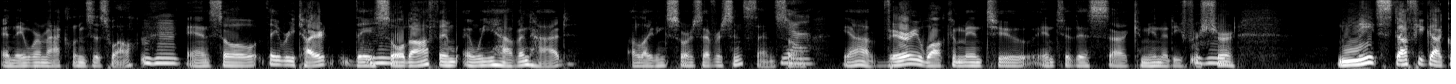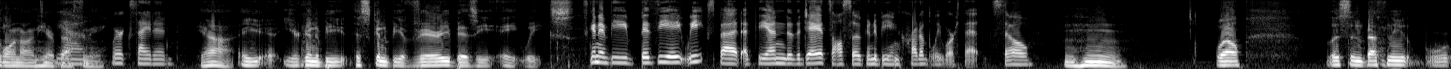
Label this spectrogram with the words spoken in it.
and they were Macklin's as well. Mm-hmm. And so they retired. They sold off, and, and we haven't had a lighting source ever since then. So Yeah. yeah, very welcome into into this uh, community for sure. Neat stuff you got going on here, Yeah, Bethany. we're excited. Yeah, you're going to be. This is going to be a very busy eight weeks. It's going to be busy eight weeks, but at the end of the day, it's also going to be incredibly worth it. So, Hmm. Well, listen, Bethany, we're,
